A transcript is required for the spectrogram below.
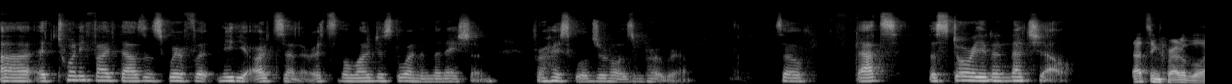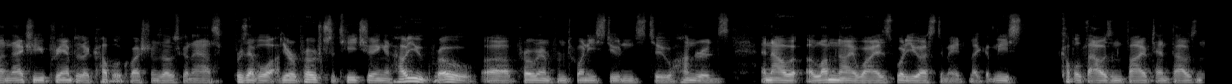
uh, a 25,000 square foot media arts center. It's the largest one in the nation for high school journalism program. So that's the story in a nutshell. That's incredible. And actually, you preempted a couple of questions I was going to ask. For example, your approach to teaching and how do you grow a program from 20 students to hundreds? And now, uh, alumni wise, what do you estimate? Like at least a couple thousand, five, 10,000?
